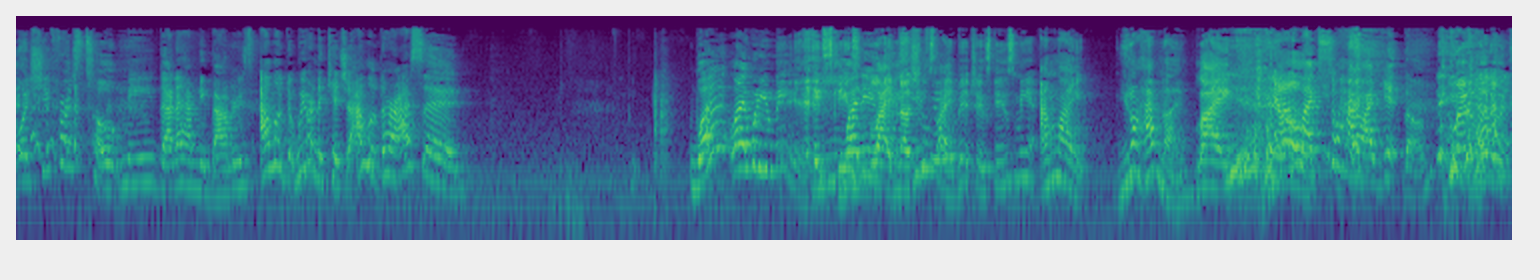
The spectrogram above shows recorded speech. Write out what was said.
when she first told me that I didn't have any boundaries, I looked. At, we were in the kitchen. I looked at her. I said, "What? Like, what do you mean? excuse What me. is- Like no, she was me? like, bitch, excuse me. I'm like, you don't have none. Like Yeah. And no, I'm like, so how do I get them? yeah.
